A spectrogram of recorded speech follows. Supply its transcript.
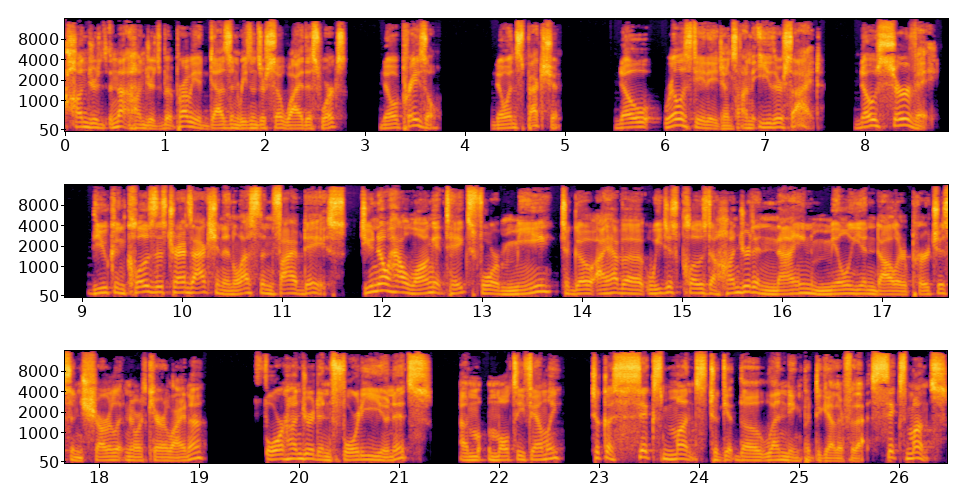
hundreds, not hundreds, but probably a dozen reasons or so why this works. No appraisal, no inspection, no real estate agents on either side, no survey. You can close this transaction in less than five days. Do you know how long it takes for me to go? I have a, we just closed a $109 million purchase in Charlotte, North Carolina, 440 units, a multifamily. Took us six months to get the lending put together for that. Six months.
